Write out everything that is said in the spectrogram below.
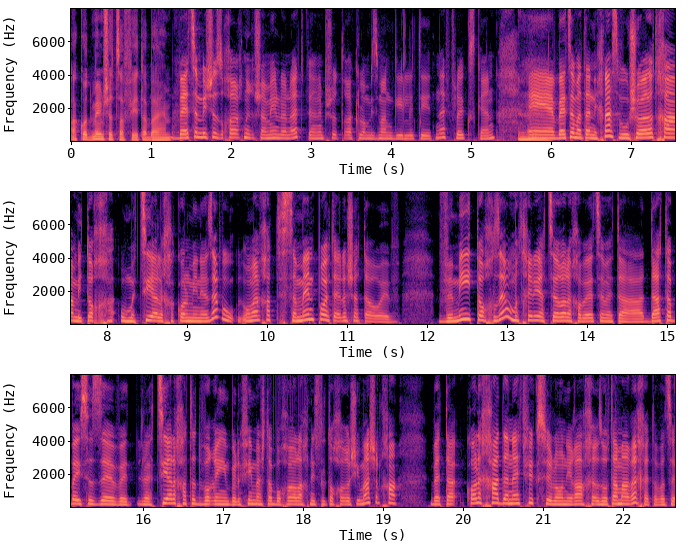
הקודמים שצפית בהם. בעצם מי שזוכר איך נרשמים לנטפליקס, אני פשוט רק לא מזמן גיליתי את נטפליקס, כן? אה, בעצם אתה נכנס והוא שואל אותך מתוך, הוא מציע לך כל מיני זה, והוא אומר לך, תסמן פה את אלה שאתה אוהב. ומתוך זה הוא מתחיל לייצר עליך בעצם את ה-database הזה, ולהציע לך את הדברים, ולפי מה שאתה בוחר להכניס לתוך הרשימה שלך, ואתה, כל אחד הנטפליקס שלו נראה אחרת, זו אותה מערכת, אבל זה,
